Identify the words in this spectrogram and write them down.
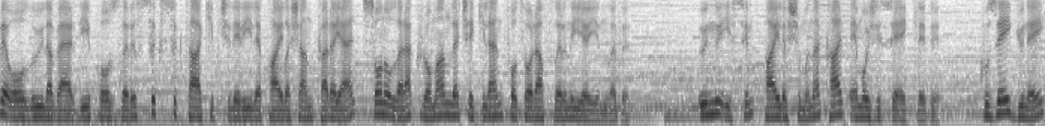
ve oğluyla verdiği pozları sık sık takipçileriyle paylaşan Karayel, son olarak romanla çekilen fotoğraflarını yayınladı. Ünlü isim, paylaşımına kalp emojisi ekledi. Kuzey Güney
